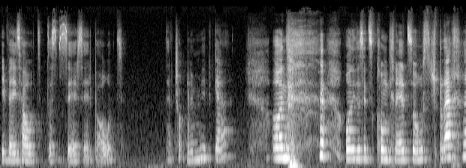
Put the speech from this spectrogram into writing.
ich weiß halt, dass es sehr, sehr bald den Job nicht mehr geben Und ohne das jetzt konkret so auszusprechen,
